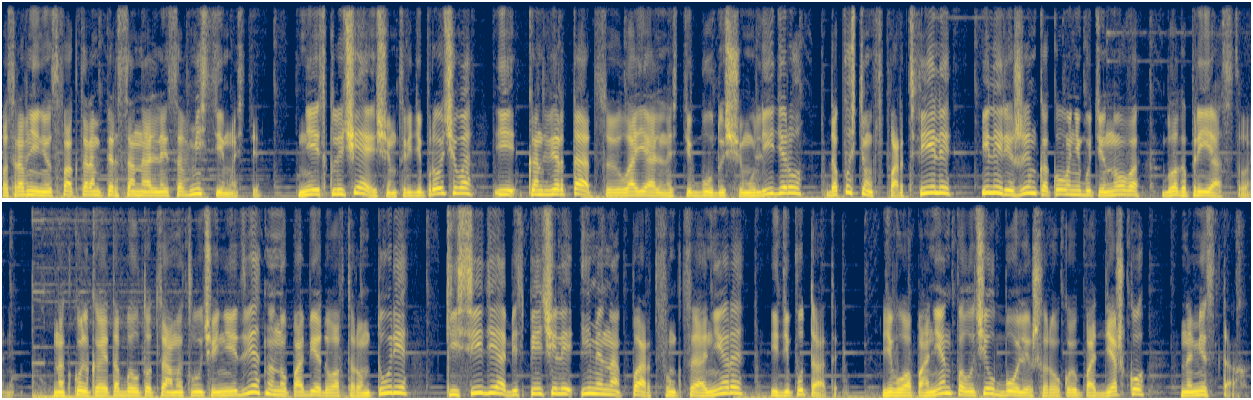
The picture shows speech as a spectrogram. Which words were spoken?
по сравнению с фактором персональной совместимости – не исключающим, среди прочего, и конвертацию лояльности будущему лидеру, допустим, в портфеле или режим какого-нибудь иного благоприятствования. Насколько это был тот самый случай, неизвестно, но победу во втором туре Кисиди обеспечили именно партфункционеры и депутаты. Его оппонент получил более широкую поддержку на местах.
